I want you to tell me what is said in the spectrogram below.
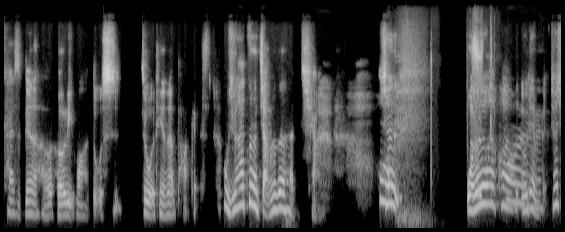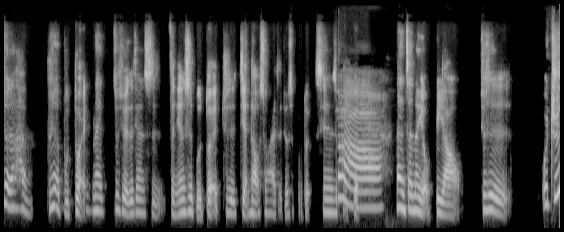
开始变得合合理化很多事？就我听的那个 podcast，我觉得他真的讲的真的很强。就 是我那时候快有点就觉得很不觉得不对，那就觉得这件事整件事不对，就是检讨受害者就是不对，这件事不对。啊、但真的有必要，就是我觉得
